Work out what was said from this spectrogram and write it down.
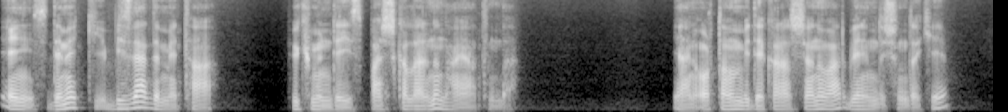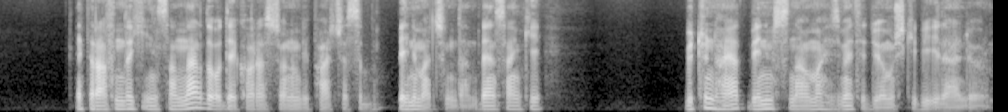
en iyisi. Demek ki bizler de meta hükmündeyiz başkalarının hayatında. Yani ortamın bir dekorasyonu var benim dışındaki. Etrafımdaki insanlar da o dekorasyonun bir parçası benim açımdan. Ben sanki bütün hayat benim sınavıma hizmet ediyormuş gibi ilerliyorum.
